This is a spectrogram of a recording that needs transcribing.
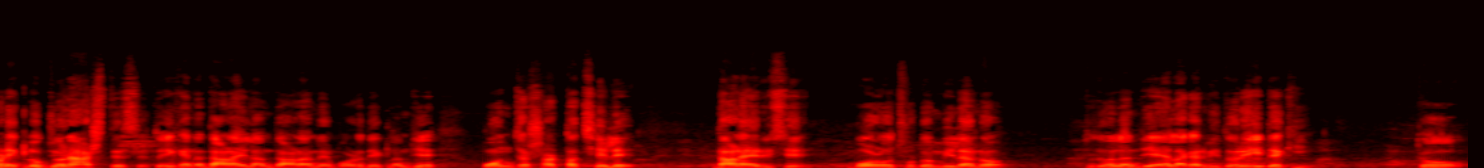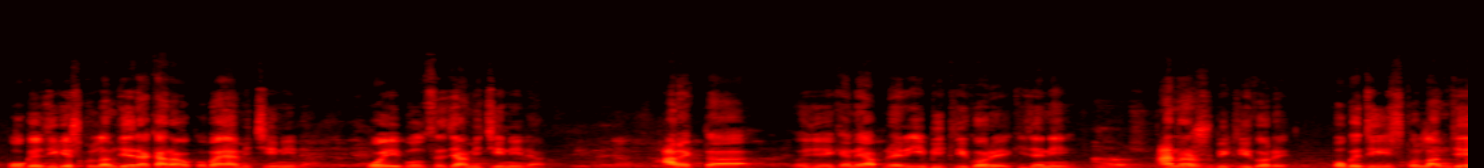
অনেক লোকজন আসতেছে। তো এখানে দাঁড়াইলাম, দাঁড়ানোর পরে দেখলাম যে পঞ্চাশ ষাটটা ছেলে দাঁড়ায় রয়েছে, বড়, ছোট, মিলানো। তো বললাম যে, এলাকার ভিতরে এটা কি? তো ওকে জিজ্ঞেস করলাম যে, এরা কারা? ভাই, আমি চিনি না। ওই বলছে যে, আমি চিনি না। আরেকটা ওই যে এখানে আপনার ই বিক্রি করে কি জানি? আনারস। বিক্রি করে। ওকে জিজ্ঞেস করলাম যে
